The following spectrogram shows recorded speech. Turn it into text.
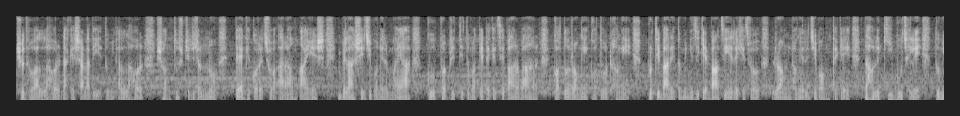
শুধু আল্লাহর ডাকে সাড়া দিয়ে তুমি আল্লাহর সন্তুষ্টির জন্য ত্যাগ করেছ। আরাম আয়েস বিলাসী জীবনের মায়া, কুপ্রবৃত্তি তোমাকে ডেকেছে বারবার। কত রঙে, কত ঢঙে, প্রতিবারে তুমি নিজেকে বাঁচিয়ে রেখেছ রং ঢঙের জীবন থেকে। তাহলে কি বুঝলে, তুমি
